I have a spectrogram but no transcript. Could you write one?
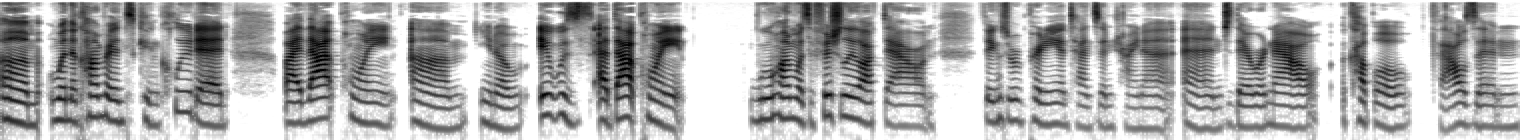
Um, when the conference concluded, by that point, um, you know, it was at that point, Wuhan was officially locked down. Things were pretty intense in China, and there were now a couple thousand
